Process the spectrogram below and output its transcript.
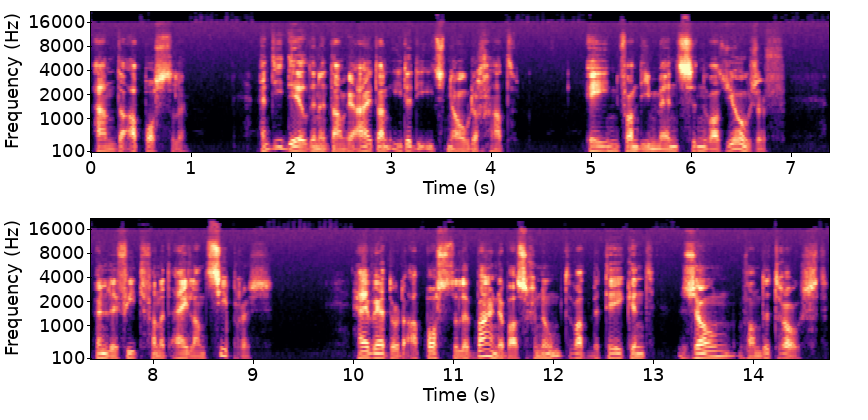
aan de apostelen. En die deelden het dan weer uit aan ieder die iets nodig had. Een van die mensen was Jozef, een leviet van het eiland Cyprus. Hij werd door de apostelen Barnabas genoemd, wat betekent zoon van de troost.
